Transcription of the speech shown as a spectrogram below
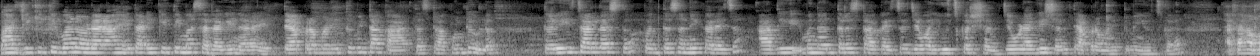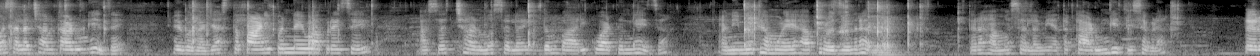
भाजी किती बनवणार आहेत आणि किती मसाला घेणार आहेत त्याप्रमाणे तुम्ही टाका. आताच टाकून ठेवलं तरीही चाललं असतं पण तसं नाही करायचं. आधी मग नंतरच टाकायचं जेव्हा यूज करशाल जेवढा घेशाल त्याप्रमाणे तुम्ही यूज करा. आता हा मसाला छान काढून घ्यायचा आहे हे बघा जास्त पाणी पण नाही वापरायचं आहे असा छान मसाला एकदम बारीक वाटून घ्यायचा. आणि मिठामुळे हा फ्रोझन राहतो तर हा मसाला मी आता काढून घेते सगळा. तर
